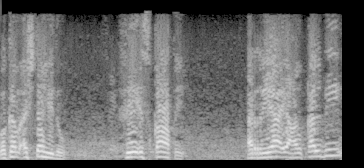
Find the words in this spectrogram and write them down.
وكم أجتهد في إسقاط الرياء عن قلبي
